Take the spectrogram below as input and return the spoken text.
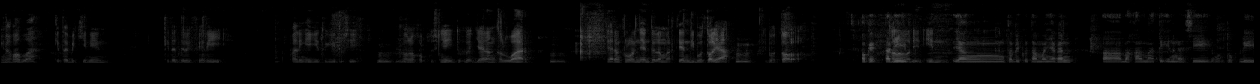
ya nggak apa-apa. Kita bikinin kita delivery. Paling kayak gitu-gitu sih. Mm-mm. kalau kopsusnya itu gak jarang keluar. Mm-mm. jarang keluarnya dalam artian di botol ya. Di botol. Oke tadi kalau din in yang topik utamanya kan uh, bakal matiin nggak sih untuk di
